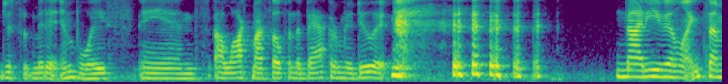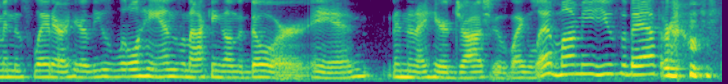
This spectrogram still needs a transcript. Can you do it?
just submit an invoice and I locked myself in the bathroom to do it. not even like 10 minutes later i hear these little hands knocking on the door and and then i hear josh is like let mommy use the bathroom.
